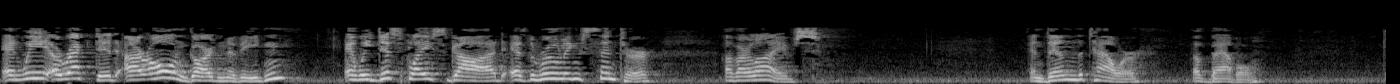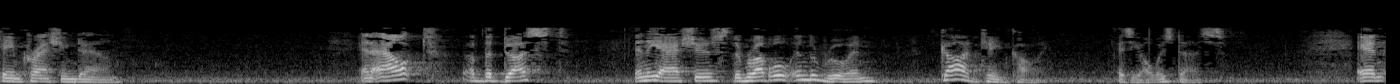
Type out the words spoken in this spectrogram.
And we erected our own Garden of Eden, and we displaced God as the ruling center of our lives. And then the Tower of Babel came crashing down. And out of the dust and the ashes, the rubble and the ruin, God came calling, as He always does. And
